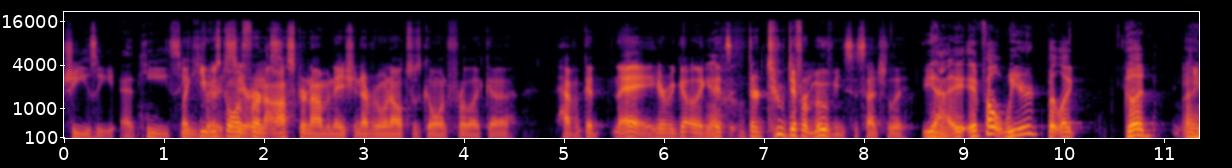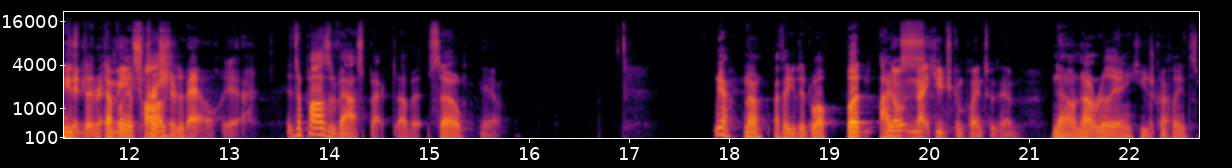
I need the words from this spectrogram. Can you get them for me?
cheesy, and he seemed Like he was going for an. Oscar nomination. Everyone else was going for like a have a good. Hey, here we go. Like Yeah. it's they're two different movies essentially. Yeah, it, it felt weird, but like good. And He he's did de- great. I definitely mean, a positive. Bale. Yeah, It's a positive aspect of it. So yeah. yeah, no, I think he did well. But I no, not huge complaints with him. no, not really any huge complaints.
